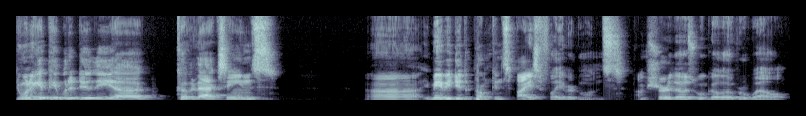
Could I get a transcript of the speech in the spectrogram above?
You want to get people to do the uh, COVID vaccines? Uh, maybe do the pumpkin spice flavored ones. I'm sure those will go over well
